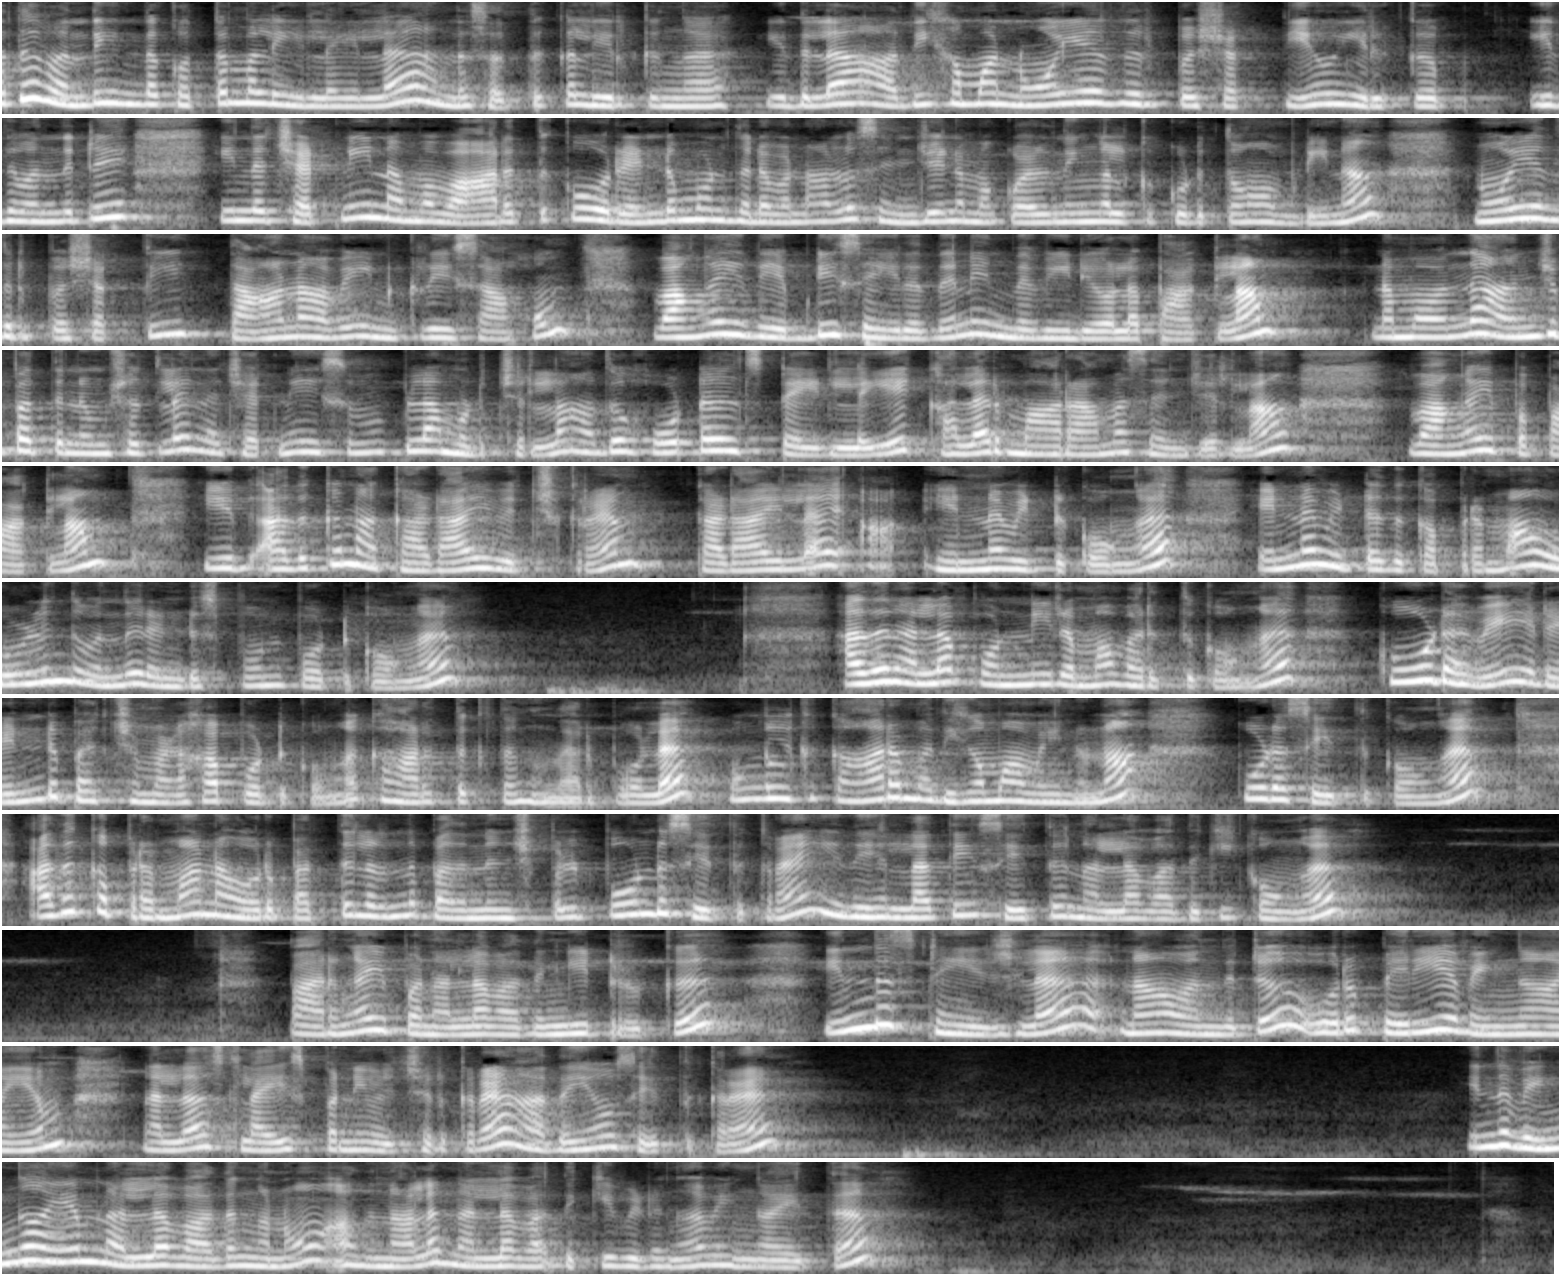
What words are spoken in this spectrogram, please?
அது வந்து இந்த கொத்தமல்லி இலையில் அந்த சத்துக்கள் இருக்குங்க. இதில் அதிகமாக நோய் எதிர்ப்பு சக்தியும் இருக்குது இது வந்துட்டு இந்த சட்னி நம்ம வாரத்துக்கு ஒரு ரெண்டு மூணு தடவைனாலும் செஞ்சு நம்ம குழந்தைங்களுக்கு கொடுத்தோம் அப்படின்னா நோய் எதிர்ப்பு சக்தி தானாகவே இன்க்ரீஸ் ஆகும். வாங்க இது எப்படி செய்கிறதுன்னு இந்த வீடியோவில் பார்க்கலாம். நம்ம வந்து அஞ்சு பத்து நிமிஷத்தில் இந்த சட்னி சிம்பிளாக முடிச்சிடலாம். அதுவும் ஹோட்டல் ஸ்டைல்லையே கலர் மாறாமல் செஞ்சிடலாம். வாங்க இப்போ பார்க்கலாம். இது அதுக்கு நான் கடாய் வச்சுக்கிறேன். கடாயில் எண்ணெய் விட்டுக்கோங்க. எண்ணெய் விட்டதுக்கப்புறமா உளுந்து வந்து ரெண்டு ஸ்பூன் போட்டுக்கோங்க. அது நல்லா பொன்னிறமாக வறுத்துக்கோங்க. கூடவே ரெண்டு பச்சை மிளகா போட்டுக்கோங்க காரத்துக்கு தகுந்தாற் போல். உங்களுக்கு காரம் அதிகமாக வேணும்னா கூட சேர்த்துக்கோங்க. அதுக்கப்புறமா நான் ஒரு பத்துலேருந்து பதினஞ்சு பல் பூண்டு சேர்த்துக்கிறேன். இது எல்லாத்தையும் சேர்த்து நல்லா வதக்கிக்கோங்க. பாருங்கள் இப்போ நல்லா வதங்கிட்டுருக்கு. இந்த ஸ்டேஜில் நான் வந்துட்டு ஒரு பெரிய வெங்காயம் நல்லா ஸ்லைஸ் பண்ணி வச்சுருக்கிறேன். அதையும் சேர்த்துக்கிறேன். இந்த வெங்காயம் நல்லா வதங்கணும். அதனால் நல்லா வதக்கி விடுங்க வெங்காயத்தை.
